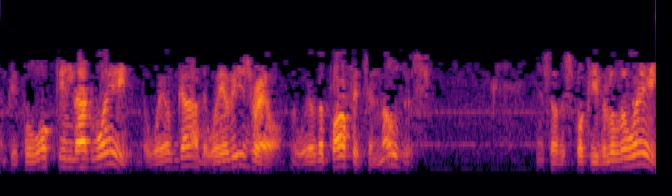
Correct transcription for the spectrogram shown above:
and people walked in that way, the way of God, the way of Israel, the way of the prophets and Moses. And so they spoke evil of the way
